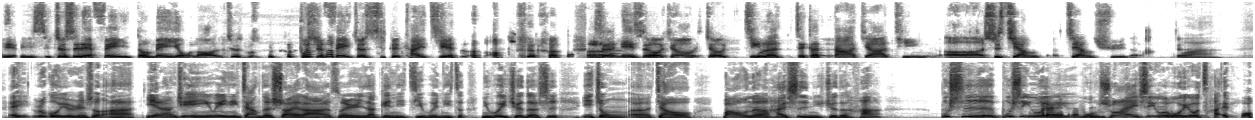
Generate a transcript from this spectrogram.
也也就是连妃都没有了，就是不是妃就是太监了。所以那时候就就进了这个大家庭，呃，是这样这样去的啦。哇。哎，如果有人说啊，叶良俊，因为你长得帅啦，所以人家给你机会，你怎你会觉得是一种呃叫包呢，还是你觉得哈，不是不是因为我帅，是因为我有才华？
